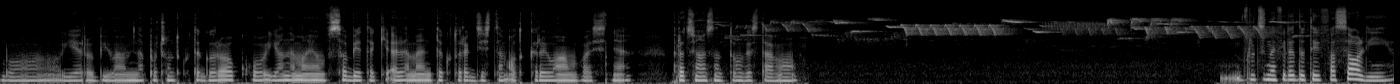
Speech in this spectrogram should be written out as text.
bo je robiłam na początku tego roku i one mają w sobie takie elementy, które gdzieś tam odkryłam właśnie pracując nad tą wystawą. Wrócę na chwilę do tej fasoli,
